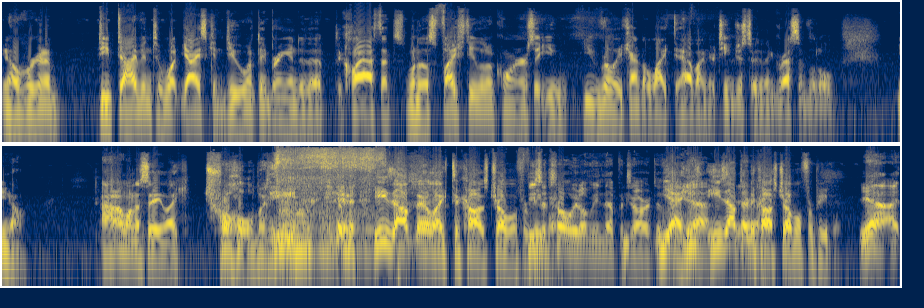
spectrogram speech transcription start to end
you know, we're going to deep dive into what guys can do, what they bring into the, the class. That's one of those feisty little corners that you you really kind of like to have on your team. Just an aggressive little, you know, I don't want to say like troll, but he he's out there like to cause trouble for He's people. a troll. We don't mean that pejoratively. Yeah, he's, he's out there yeah. to cause trouble for people. Yeah, I,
